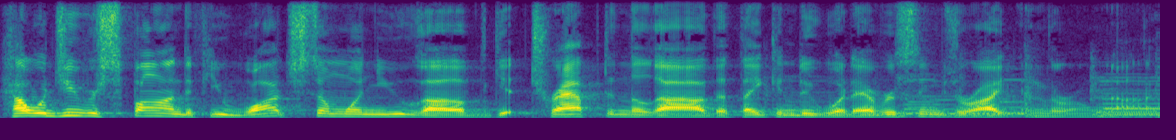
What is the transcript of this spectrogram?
How would you respond if you watched someone you loved get trapped in the lie that they can do whatever seems right in their own eye?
